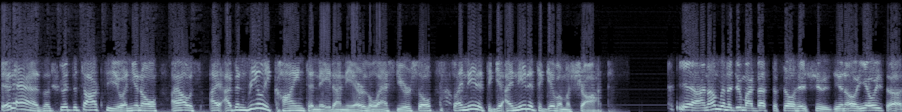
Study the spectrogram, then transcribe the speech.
It has. It's good to talk to you. And you know, I always I, I've been really kind to Nate on the air the last year or so. So I needed to get I needed to give him a shot. Yeah, and I'm going to do my best to fill his shoes. You know, he always uh,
